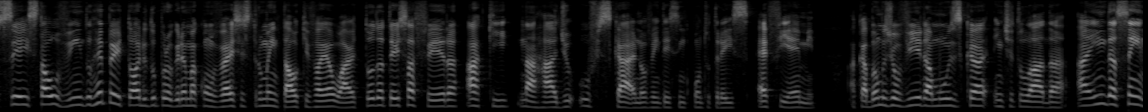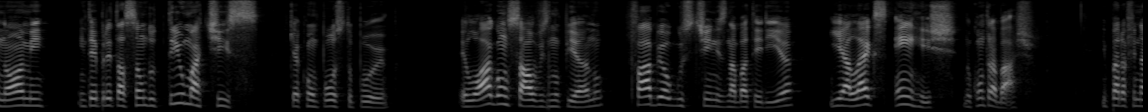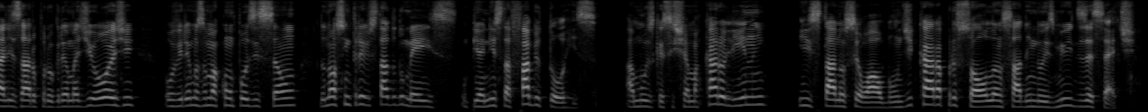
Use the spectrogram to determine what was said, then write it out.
Você está ouvindo o repertório do programa Conversa Instrumental que vai ao ar toda terça-feira aqui na rádio UFSCar 95.3 FM. Acabamos de ouvir a música intitulada Ainda Sem Nome, interpretação do Trio Matiz, que é composto por Eloá Gonçalves no piano, Fábio Augustines na bateria e Alex Henrich no contrabaixo. E para finalizar o programa de hoje, ouviremos uma composição do nosso entrevistado do mês, o pianista Fábio Torres. A música se chama Caroline e está no seu álbum De Cara pro Sol, lançado em 2017.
